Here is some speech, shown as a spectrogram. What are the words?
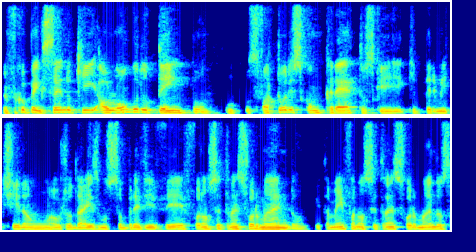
Eu fico pensando que ao longo do tempo, os fatores concretos que, que permitiram ao judaísmo sobreviver foram se transformando e também foram se transformando as,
